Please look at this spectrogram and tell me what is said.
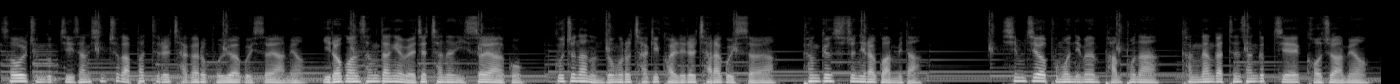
서울 중급지 이상 신축 아파트를 자가로 보유하고 있어야 하며 1억 원 상당의 외제차는 있어야 하고 꾸준한 운동으로 자기 관리를 잘하고 있어야 평균 수준이라고 합니다. 심지어 부모님은 반포나 강남 같은 상급지에 거주하며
